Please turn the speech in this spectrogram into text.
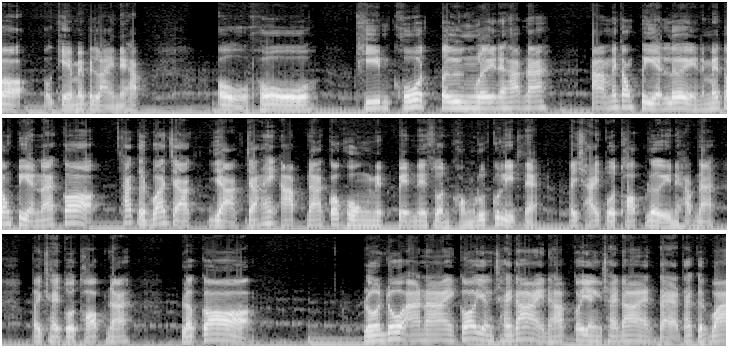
ก็โอเคไม่เป็นไรนะครับ โอ้โห ทีมโคตรตึงเลยนะครับนะ อ่าไม่ต้องเปลี่ยนเลยไม่ต้องเปลี่ยนนะก็ถ้าเกิดว่าจะอยากจะให้อัพนะก็คงเป็นในส่วนของรูดกุลิตเนี่ยไปใช้ตัวท็อปเลยนะครับนะไปใช้ตัวท็อปนะแล้วก็โรนโดอาร์ไนก็ยังใช้ได้นะครับก็ยังใช้ได้ แต่ถ้าเกิดว่า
